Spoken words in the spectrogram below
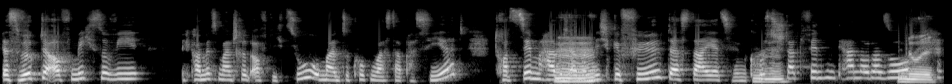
Das wirkte auf mich so wie, ich komme jetzt mal einen Schritt auf dich zu, um mal zu gucken, was da passiert. Trotzdem habe ich Mhm. aber nicht gefühlt, dass da jetzt ein Kuss Mhm. stattfinden kann oder so. Null.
